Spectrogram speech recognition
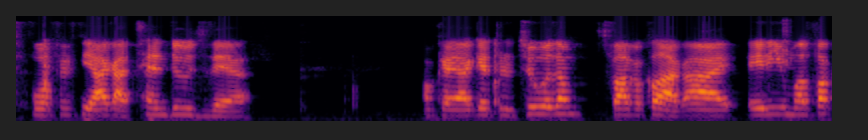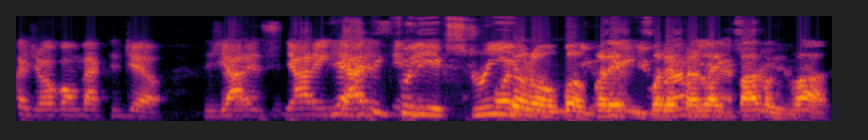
it's four fifty. I got ten dudes there. Okay, I get through two of them. It's five o'clock. All right, eight of you motherfuckers, you're all going back to jail. Y'all didn't, y'all didn't, Yeah, y'all I think see for me. the extreme. No, no, but but case, if but if at like five true. o'clock,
